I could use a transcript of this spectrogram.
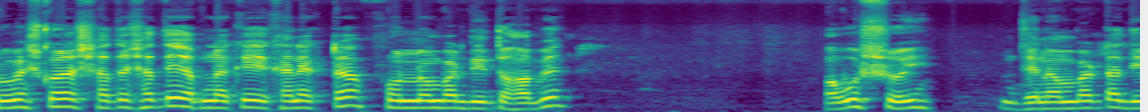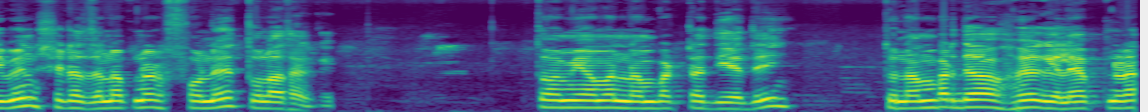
প্রবেশ করার সাথে সাথেই আপনাকে এখানে একটা ফোন নাম্বার দিতে হবে। অবশ্যই যে নাম্বারটা দিবেন সেটা যেন আপনার ফোনে তোলা থাকে। তো আমি আমার নাম্বারটা দিয়ে দিই। তো নাম্বার দেওয়া হয়ে গেলে আপনারা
